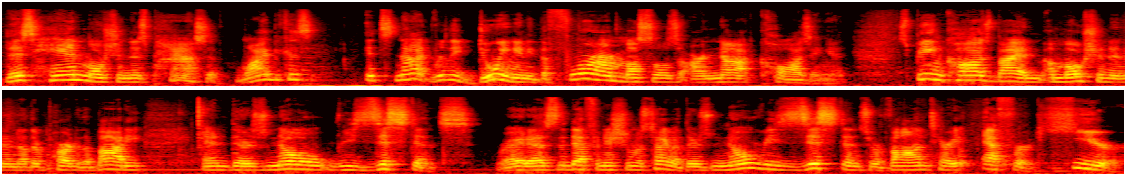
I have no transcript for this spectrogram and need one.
This hand motion is passive. Why? Because it's not really doing any. The forearm muscles are not causing it. It's being caused by an emotion in another part of the body, and there's no resistance, right? As the definition was talking about, there's no resistance or voluntary effort here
